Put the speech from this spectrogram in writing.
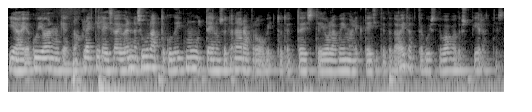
ja, ja kui ongi, et noh, klatile ei saa ju enne suunata, kui kõik muud teenused on ära proovitud, et tõesti ei ole võimalik teisiti teda aidata, kui seda vabadust piirates.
